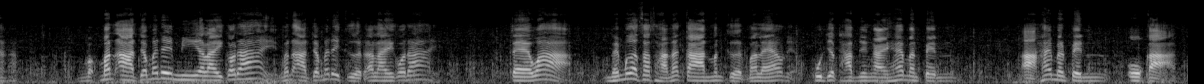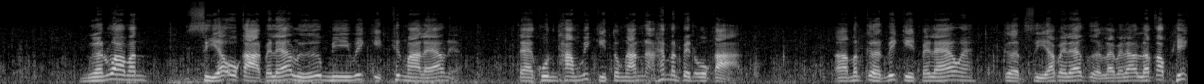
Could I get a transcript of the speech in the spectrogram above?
นะครับ มันอาจจะไม่ได้มีอะไรก็ได้ มันอาจจะไม่ได้เกิดอะไรก็ได้ แต่ว่า ในเมื่อสถานการณ์มันเกิดมาแล้วเนี่ย คุณจะทำยังไงให้มันเป็น อ่าให้มันเป็นโอกาส เหมือนว่ามันเสียโอกาสไปแล้ว หรือมีวิกฤตขึ้นมาแล้วเนี่ย แต่คุณทำวิกฤตตรงนั้นน่ะให้มันเป็นโอกาส อ่ามันเกิดวิกฤตไปแล้วไงเกิดเสียไปแล้วเกิดอะไรไปแล้ว แล้วก็พลิก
